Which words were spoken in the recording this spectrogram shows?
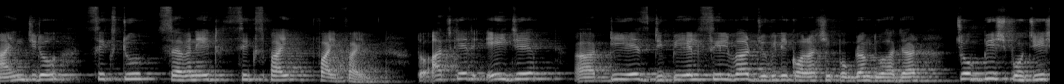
nine zero six two seven eight six five five five তো আজকের এই যে TS DPL silver jubilee scholarship programme দু হাজার চব্বিশ পঁচিশ।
